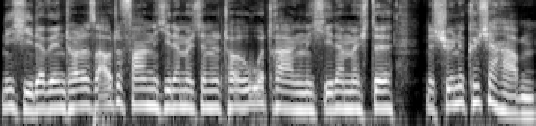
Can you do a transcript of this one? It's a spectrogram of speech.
Nicht jeder will ein tolles Auto fahren, nicht jeder möchte eine teure Uhr tragen, nicht jeder möchte eine schöne Küche haben.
